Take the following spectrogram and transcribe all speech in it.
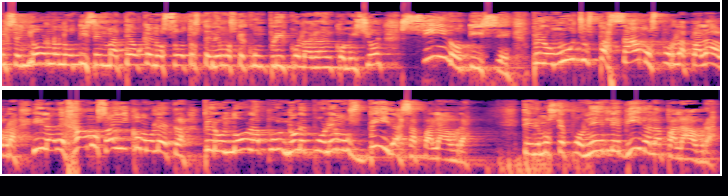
el Señor no nos dice en Mateo que nosotros tenemos que cumplir con la gran comisión? Sí nos dice, pero muchos pasamos por la palabra y la dejamos ahí como letra, pero no, la, no le ponemos vida a esa palabra. Tenemos que ponerle vida a la palabra.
